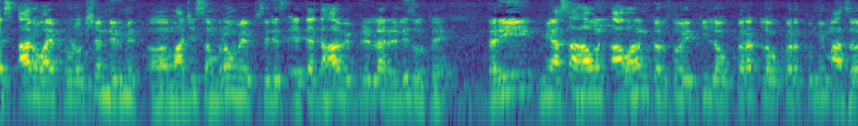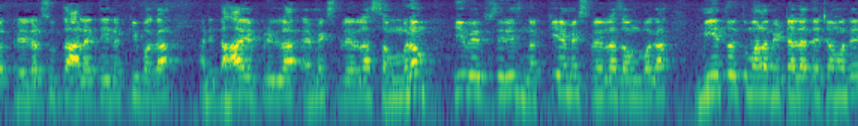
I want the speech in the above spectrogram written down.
S R Y production निर्मित माझी संभ्रम वेब सिरीज येत्या दहा एप्रिलला रिलीज होते. तरी मी असं आवाहन आवाहन करतोय की लवकरात लवकर तुम्ही माझं ट्रेलरसुद्धा आलं ते नक्की बघा. आणि दहा एप्रिलला एम एक्स प्लेअरला संभ्रम ही वेब सिरीज नक्की एम एक्स प्लेअरला जाऊन बघा. मी येतोय तुम्हाला भेटायला त्याच्यामध्ये.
